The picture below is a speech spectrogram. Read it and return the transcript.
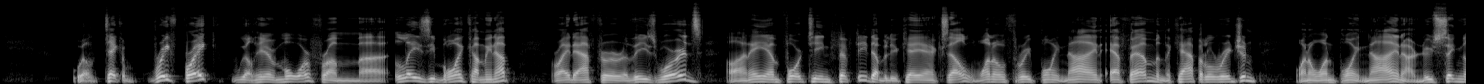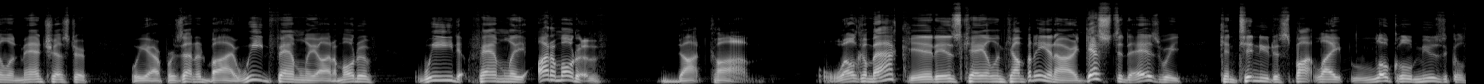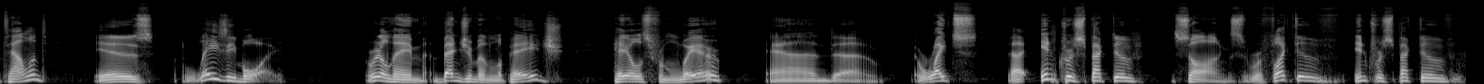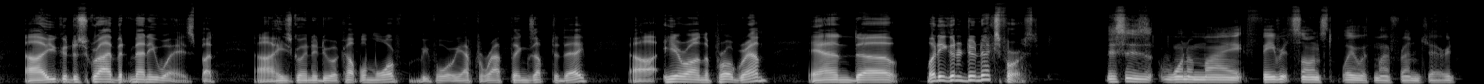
We'll take a brief break. We'll hear more from uh, Lazy Boy coming up right after these words on AM 1450 WKXL 103.9 FM in the capital region, 101.9 our new signal in Manchester. We are presented by Weed Family Automotive, weedfamilyautomotive.com. Welcome back. It is Kale and Company, and our guest today, as we continue to spotlight local musical talent, is Lazy Boy. Real name Benjamin LePage, hails from where, and uh, writes uh, introspective songs, reflective, introspective. Uh, you could describe it many ways, but uh, he's going to do a couple more before we have to wrap things up today uh, here on the program. And uh, what are you going to do next for us? This is one of my favorite songs to play with my friend Jared.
